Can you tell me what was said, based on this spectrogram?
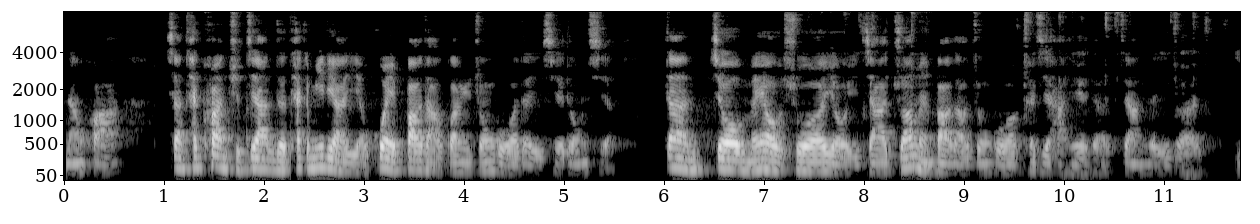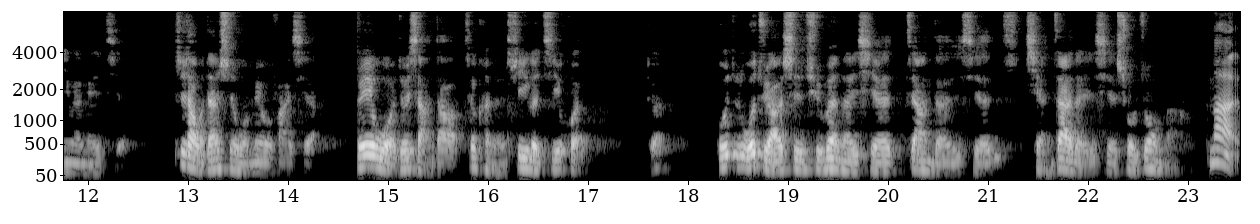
南华。像 TechCrunch 这样的 Tech Media 也会报道关于中国的一些东西，但就没有说有一家专门报道中国科技行业的这样的一个英文媒体，至少我当时我没有发现，所以我就想到这可能是一个机会。对我，我主要是去问了一些这样的一些潜在的一些受众吧。那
